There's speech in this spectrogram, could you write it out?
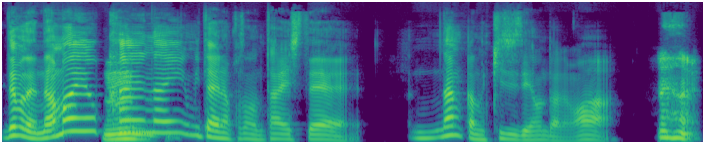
でもね、名前を変えないみたいなことに対して、なんかの記事で読んだのは、はいはい。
